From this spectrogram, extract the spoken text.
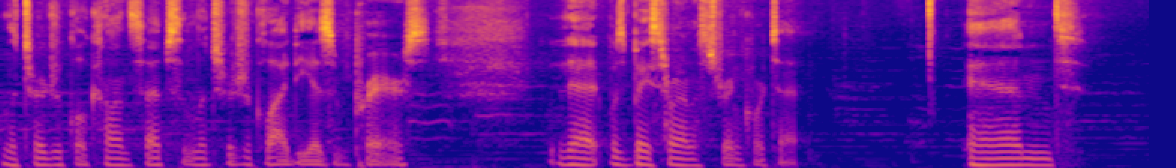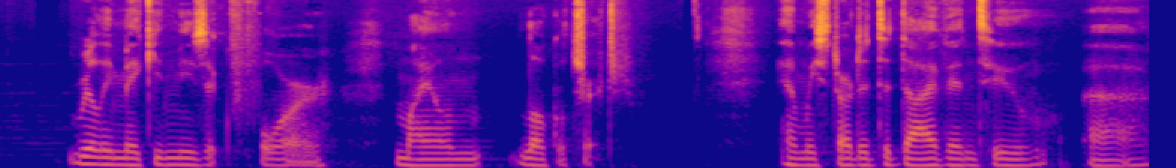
liturgical concepts and liturgical ideas and prayers that was based around a string quartet and really making music for my own local church. And we started to dive into uh,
